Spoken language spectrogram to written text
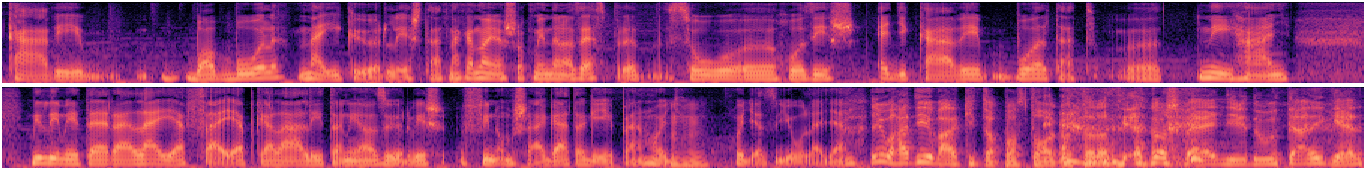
kávéból melyik őrlés. Tehát nekem nagyon sok minden az eszpresszóhoz is egyik kávéból, tehát néhány milliméterrel lejjebb, feljebb kell állítani az őrvés finomságát a gépen, hogy, uh-huh. hogy ez jó legyen. Jó, hát nyilván kitapasztalgattad azért most már ennyi idő után, igen.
